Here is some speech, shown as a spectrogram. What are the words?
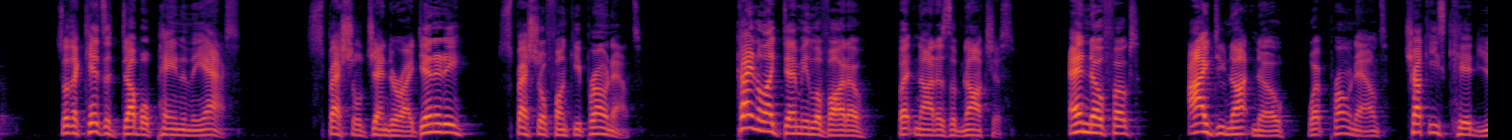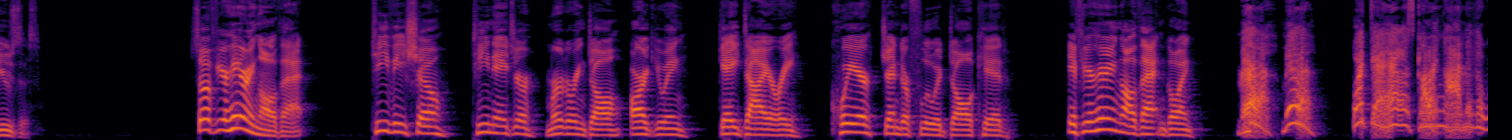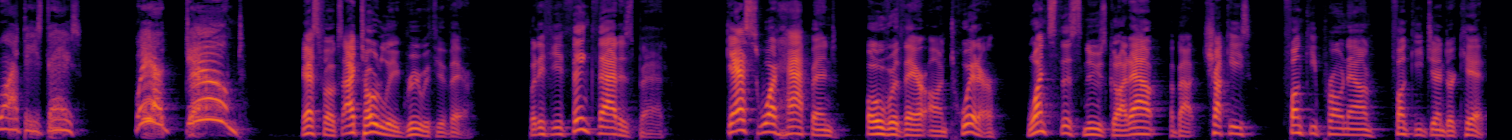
So the kid's a double pain in the ass. Special gender identity, special funky pronouns. Kind of like Demi Lovato, but not as obnoxious. And no, folks, I do not know what pronouns Chucky's kid uses. So if you're hearing all that, TV show, teenager, murdering doll, arguing, gay diary, queer, gender fluid doll kid, if you're hearing all that and going, Miller, Miller, what the hell is going on in the world these days? We are doomed. Yes, folks, I totally agree with you there. But if you think that is bad, guess what happened over there on Twitter once this news got out about Chucky's funky pronoun, funky gender kid?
